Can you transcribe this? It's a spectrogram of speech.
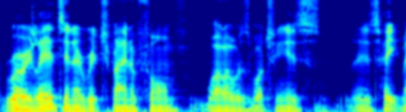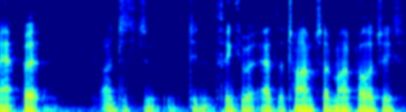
Rory Laird's in a rich vein of form while I was watching his his heat map, but I just didn't, didn't think of it at the time. So my apologies.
